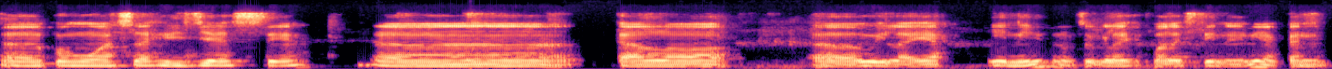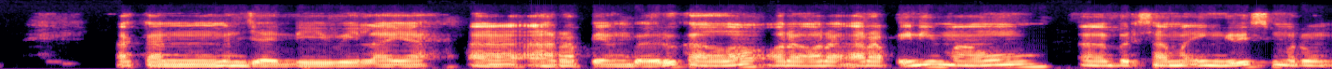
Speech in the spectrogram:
uh, penguasa Hijaz ya uh, kalau uh, wilayah ini, termasuk wilayah Palestina ini akan akan menjadi wilayah uh, Arab yang baru kalau orang-orang Arab ini mau uh, bersama Inggris me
